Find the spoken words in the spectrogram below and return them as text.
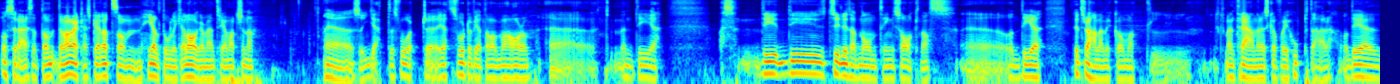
och sådär, så att de, de har verkligen spelat som helt olika lag de här tre matcherna. Eh, så jättesvårt, eh, jättesvårt att veta vad man har dem. Eh, men det, alltså, det, det är tydligt att någonting saknas. Och det, det tror jag handlar mycket om att liksom en tränare ska få ihop det här. Och det,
